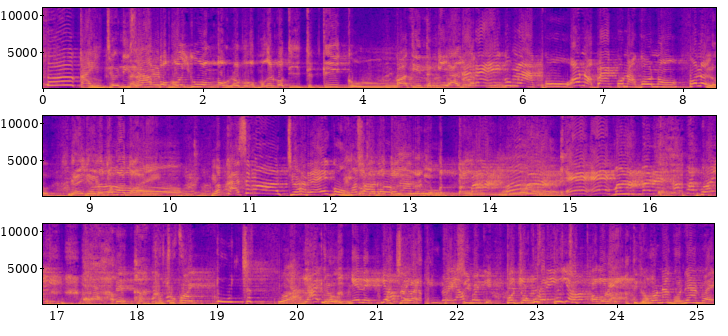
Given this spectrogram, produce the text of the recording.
Eh, kainjuk Lisa Lah apa mlebu. kok iku wong kono obong-obongan kok dideki ku? kok dideki arek iku mlaku ana paku nak kono ngono lho Gawe gawe kacamata arek. Oh, ya gak sengaja arek iku kacamata ora ireng ya peteng. Eh, eh eh apa boy eh bojoku pucet Yo alah lho ngene ya Jelas infeksi nih. bojoku pucet Apa nak? digawa nang gone anu ae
